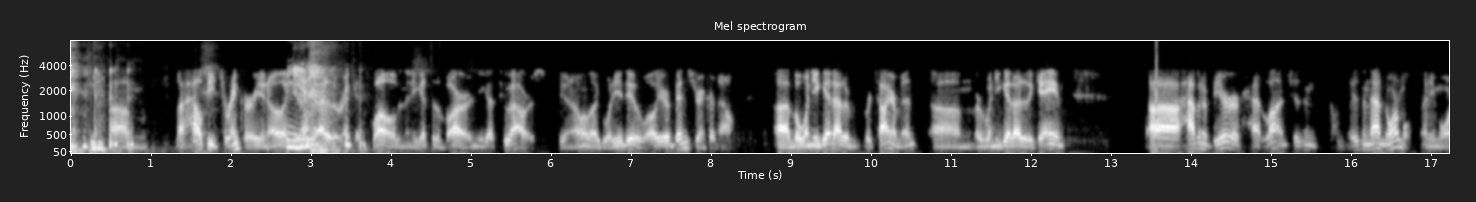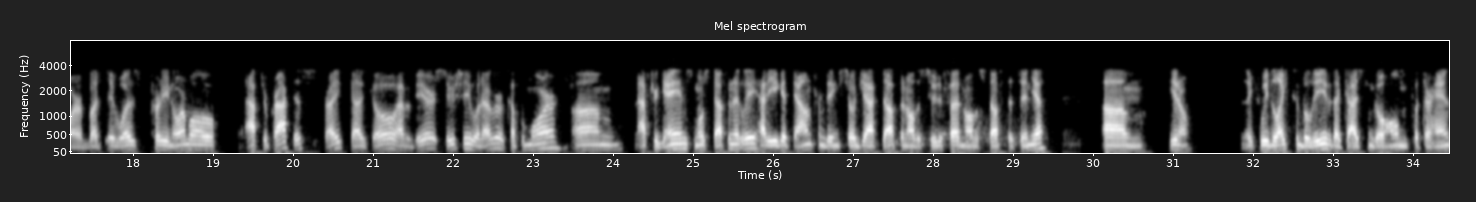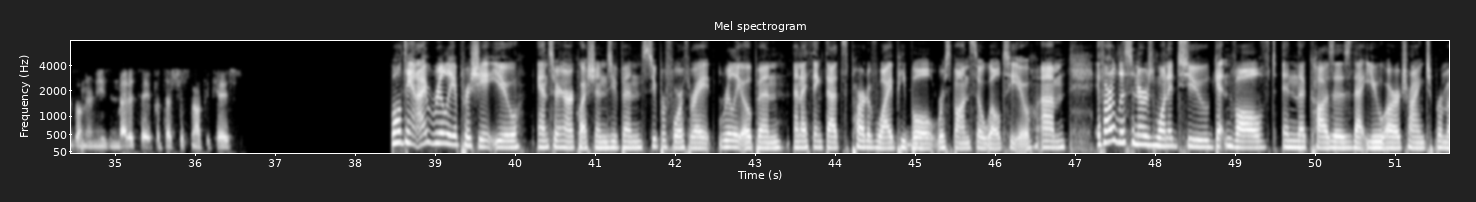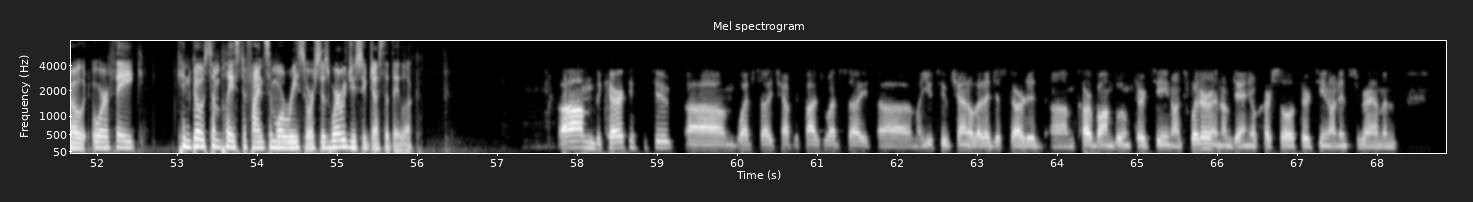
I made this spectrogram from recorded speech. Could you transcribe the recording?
um, a healthy drinker. You know, like Yeah. you're out of the rink at twelve, and then you get to the bar and you got two hours. You know, like what do you do? Well, you're a binge drinker now. Uh, but when you get out of retirement, um, or when you get out of the game, uh, having a beer at lunch isn't isn't that normal anymore. But it was pretty normal after practice, right? Guys go have a beer, sushi, whatever, a couple more. Um, after games, most definitely. How do you get down from being so jacked up and all the Sudafed and all the stuff that's in you? Um, you know, like we'd like to believe that guys can go home and put their hands on their knees and meditate, but that's just not the case. Well, Dan, I really appreciate you answering our questions. You've been super forthright, really open, and I think that's part of why people respond so well to you. Um, if our listeners wanted to get involved in the causes that you are trying to promote, or if they can go someplace to find some more resources, where would you suggest that they look? Um, the Carrick Institute um, website, Chapter 5's website, uh, my YouTube channel that I just started, um, Car Bomb 13 on Twitter, and I'm Daniel Carcillo 13 on Instagram. And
